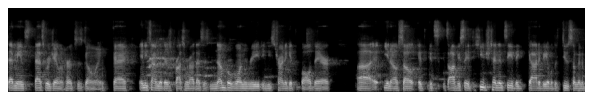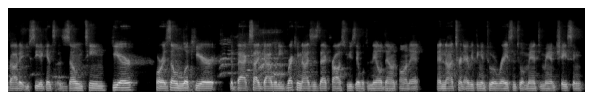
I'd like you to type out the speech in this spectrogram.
that means that's where Jalen Hurts is going. Okay. Anytime that there's a crossing route, that's his number one read, and he's trying to get the ball there. Uh, you know, so it, it's it's obviously a huge tendency. They got to be able to do something about it. You see against a zone team here or a zone look here, the backside guy when he recognizes that crosser, he's able to nail down on it and not turn everything into a race, into a man-to-man chasing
